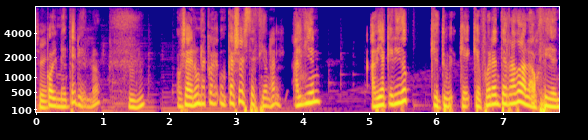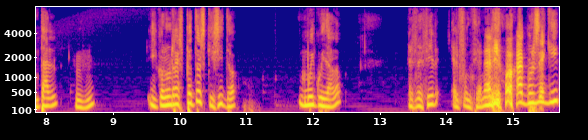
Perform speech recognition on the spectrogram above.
Sí. coimeterio, ¿no? O sea, era una un caso excepcional. Alguien había querido que, tu- que, que fuera enterrado a la occidental y con un respeto exquisito, muy cuidado. Es decir, el funcionario Akuseki,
